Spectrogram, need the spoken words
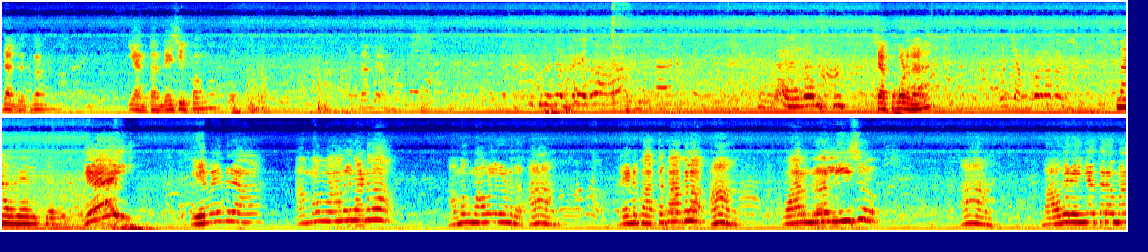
దగ్గరకు రా. ఎంత అందే చెప్పమ్మ చెప్పకూడదా? నాలుగు వేలు ఇచ్చారు. ఏయ్! ఏమైందిరా? అమ్మ మామూలుగా ఉండదు. అమ్మకు మామూలుగా ఉండదు. ఆ రెండు కొత్త కాకలు ఆ వారం రోజులు లీసు ఆ బావగారు ఏం చేస్తారమ్మా?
